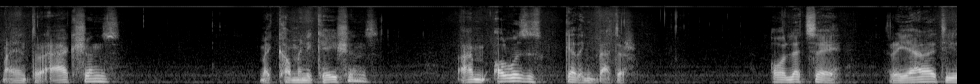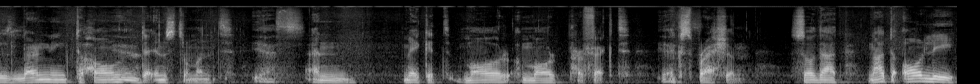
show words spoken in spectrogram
my interactions, my communications. I'm always getting better. Or let's say, reality is learning to hone yeah. the instrument. Yes. And make it more and more perfect yes. expression. So that not only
